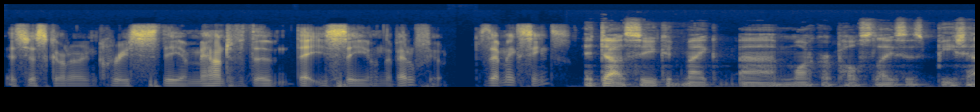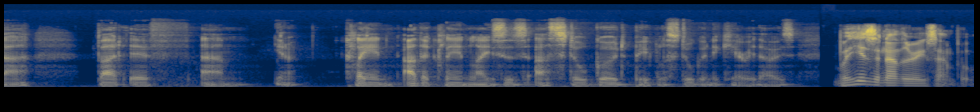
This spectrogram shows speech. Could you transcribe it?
It's just going to increase the amount of the that you see on the battlefield. Does that make sense? It does. So you could make uh, micro pulse lasers better, but if um, you know clan other clan lasers are still good, people are still going to carry those. Well, here's another example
